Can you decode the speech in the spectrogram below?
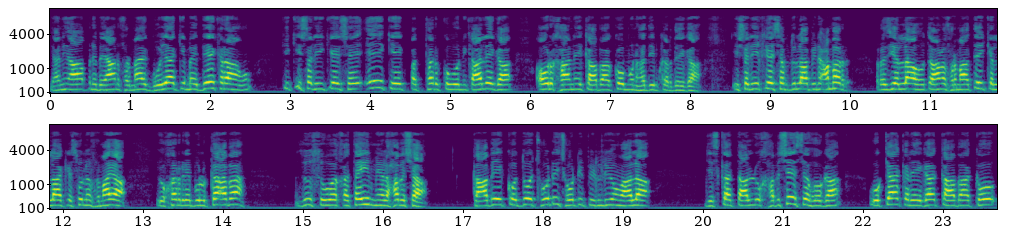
یعنی آپ نے بیان فرمایا، گویا کہ میں دیکھ رہا ہوں کہ کس طریقے سے ایک ایک پتھر کو وہ نکالے گا اور خانے کعبہ کو منہدم کر دے گا۔ اس طریقے سے عبداللہ بن امر رضی اللہ تعالیٰ فرماتے کہ اللہ کے رسول نے فرمایا، یخرب القعبہ ذو قطعین میں الحبشہ۔ کعبے کو دو چھوٹی چھوٹی پنڈلیوں والا، جس کا تعلق حبشے سے ہوگا، وہ کیا کرے گا؟ کعبہ کو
